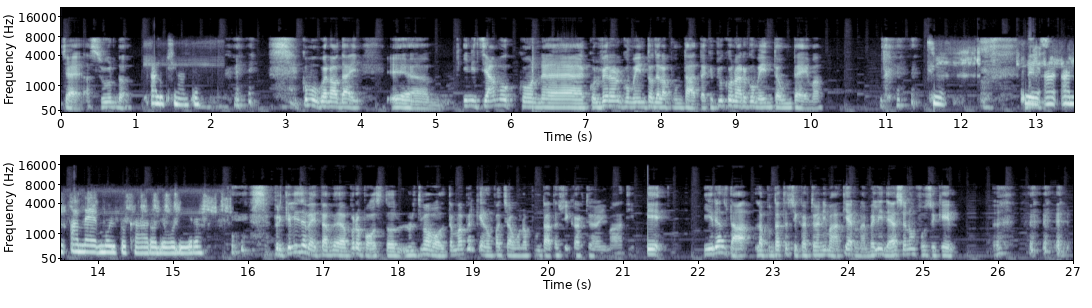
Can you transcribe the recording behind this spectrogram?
Cioè, assurdo. allucinante. Comunque, no, dai. ehm, iniziamo con eh, col vero argomento della puntata, che più che un argomento è un tema. Sì, che a, a- a me è molto caro, devo dire. perché Elisabetta aveva proposto l'ultima volta, ma perché non facciamo una puntata sui cartoni animati? E in realtà la puntata sui cartoni animati era una bella idea se non fosse che...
